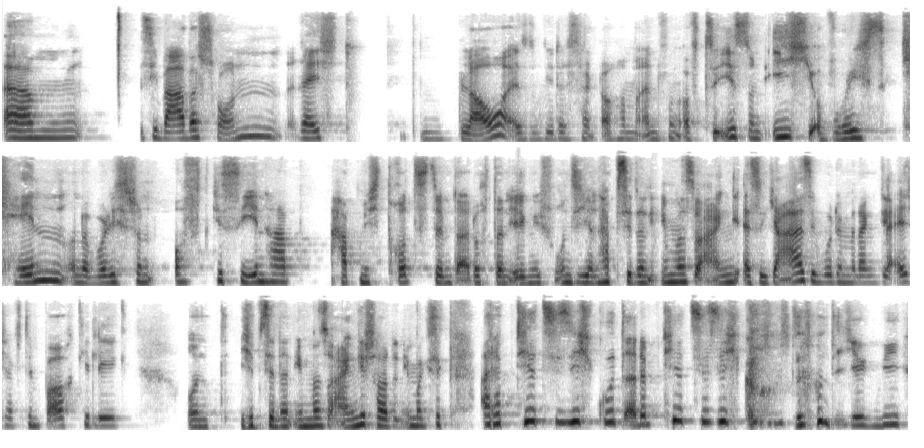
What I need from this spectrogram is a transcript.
Ähm, sie war aber schon recht blau, also wie das halt auch am Anfang oft so ist. Und ich, obwohl ich es kenne und obwohl ich es schon oft gesehen habe, habe mich trotzdem dadurch dann irgendwie verunsichert und habe sie dann immer so ange also ja, sie wurde mir dann gleich auf den Bauch gelegt und ich habe sie dann immer so angeschaut und immer gesagt, adaptiert sie sich gut, adaptiert sie sich gut. Und ich irgendwie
